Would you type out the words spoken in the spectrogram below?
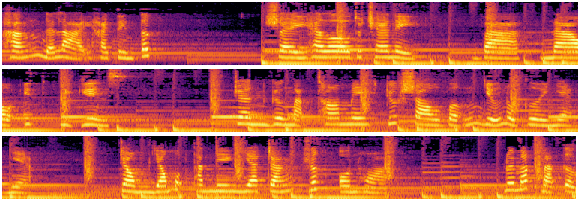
Hắn để lại hai tin tức. Say hello to Jenny và Now it begins. Trên gương mặt Tommy trước sau vẫn giữ nụ cười nhàn nhạt. Trông giống một thanh niên da trắng rất ôn hòa. Đôi mắt bạc cận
